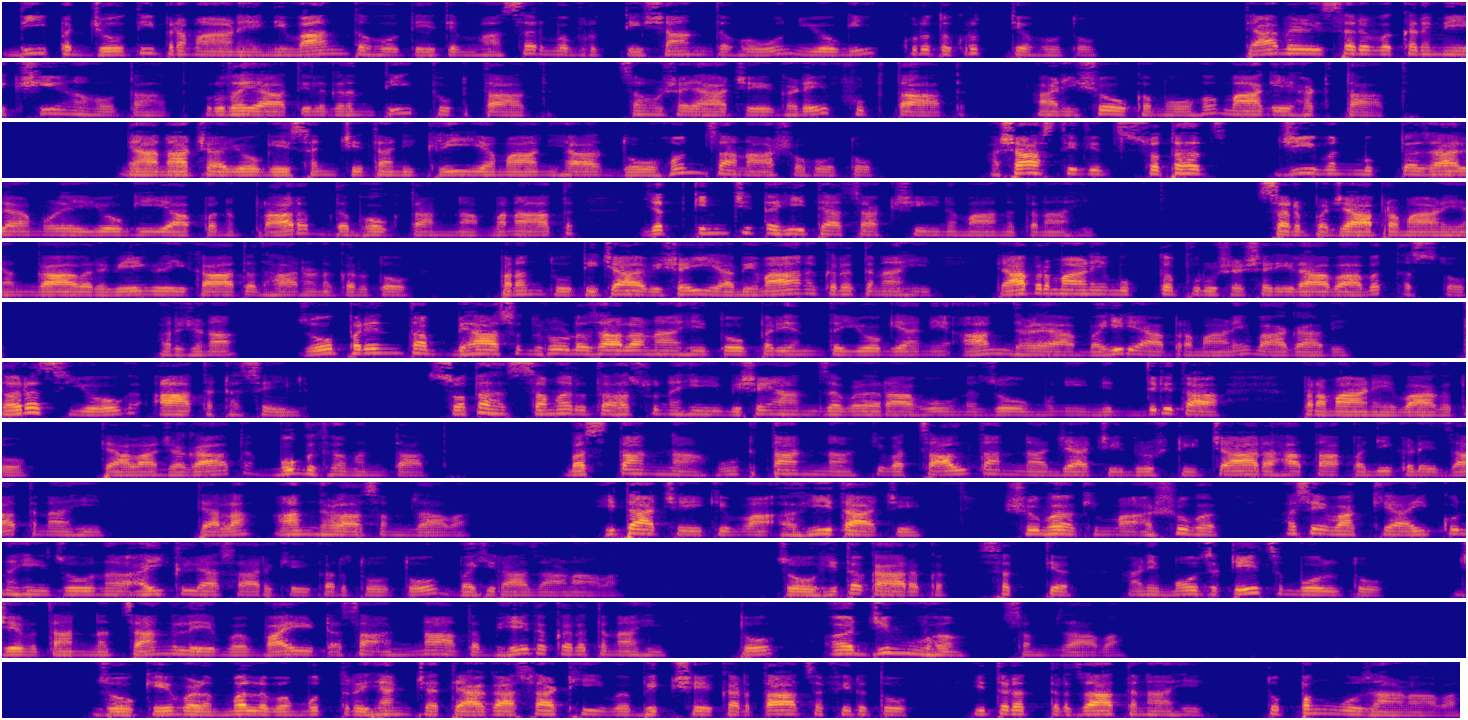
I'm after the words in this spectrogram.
दीपज्योतीप्रमाणे निवांत होते तेव्हा सर्व वृत्ती शांत होऊन योगी कृतकृत्य होतो. त्यावेळी सर्व कर्मे क्षीण होतात हृदयातील ग्रंथी तुटतात संशयाचे घडे फुटतात आणि शोकमोह मागे हटतात. ज्ञानाच्या योगे संचित आणि क्रियमान ह्या दोहोंचा नाश होतो. अशा स्थितीत स्वतःच जीवनमुक्त झाल्यामुळे योगी आपण प्रारब्ध भोगताना मनात यत्किंचितही त्याचा क्षीण मानत नाही. सर्प ज्याप्रमाणे अंगावर वेगळी कात धारण करतो परंतु तिच्याविषयी अभिमान करत नाही त्याप्रमाणे मुक्त पुरुष शरीराबाबत असतो. अर्जुना जोपर्यंत अभ्यास दृढ झाला नाही तोपर्यंत योग्याने आंधळ्या बहिऱ्याप्रमाणे वागावे तरच योग आत ठसेल. स्वतः समर्थ असूनही विषयांजवळ राहून जो मुनी निद्रिता प्रमाणे वागतो त्याला जगात मुग्ध म्हणतात. बसताना उठताना किंवा चालताना ज्याची दृष्टी चार हातापलीकडे जात नाही त्याला आंधळा समजावा. हिताचे किंवा अहिताचे शुभ किंवा अशुभ असे वाक्य ऐकूनही जो न ऐकल्यासारखे करतो तो बहिरा जाणावा. जो हितकारक सत्य आणि मोजकेच बोलतो जेवताना चांगले व वाईट असा अन्नात भेद करत नाही तो अजिव्ह समजावा. जो केवळ मल व मूत्र ह्यांच्या त्यागासाठी व भिक्षे करताच फिरतो इतरत्र जात नाही तो पंगू जाणावा.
